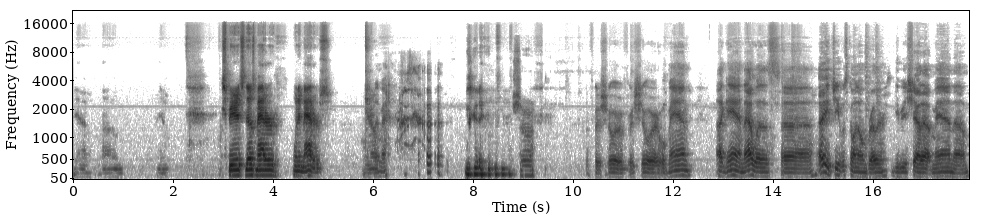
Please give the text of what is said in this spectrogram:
you know, um, you know, experience does matter when it matters. You know, sure, for sure, for sure. Well, man, again, that was uh hey Chief, what's going on, brother? Give you a shout out, man. Um,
